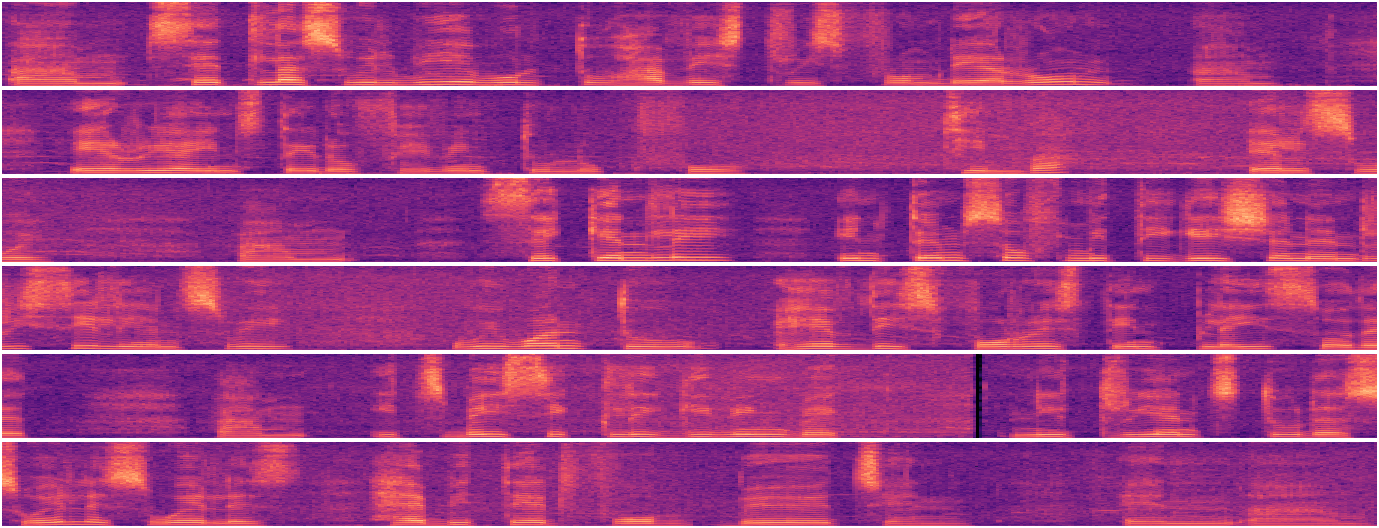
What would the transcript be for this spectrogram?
um, settlers will be able to harvest trees from their own um, area instead of having to look for timber elsewhere. Um, secondly, in terms of mitigation and resilience, we we want to have this forest in place so that um, it's basically giving back nutrients to the soil as well as habitat for birds and and um,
